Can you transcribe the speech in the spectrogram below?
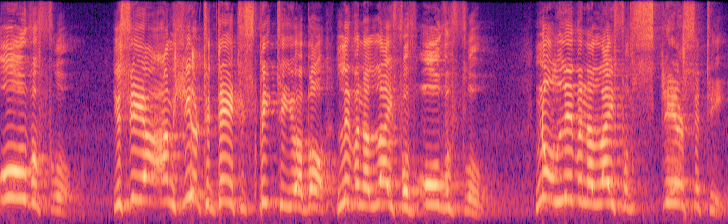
overflow. You see, I'm here today to speak to you about living a life of overflow, not living a life of scarcity.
